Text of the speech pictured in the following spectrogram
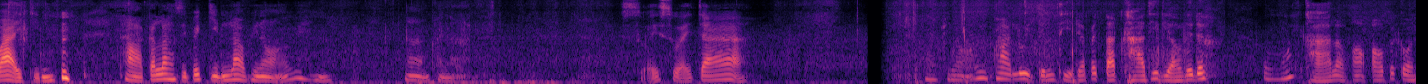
ว่าไอ้กินถากกำลังสิไปกินเหล้าพี่น้องงามขนาด สวยๆจ้าพี่น้องพาลุยเต็มที่เดี๋ยวไปตัดขาทีเดียวเลยเด้อโอ้ยขาเราเอาเอาไปก่อน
